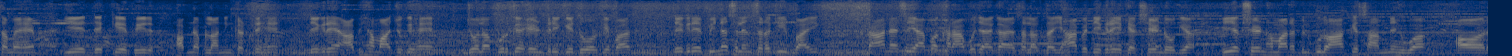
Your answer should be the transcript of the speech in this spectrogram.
समय है। ये देख के फिर अपना प्लानिंग करते हैं। देख रहे हैं, अभी हम आ चुके हैं जोलापुर के एंट्री के दौर के पास। देख रहे हैं, बिना सिलेंसर की बाइक टान ऐसे ही आपका ख़राब हो जाएगा, ऐसा लगता है। यहाँ पे देख रहे हैं, एक एक्सीडेंट हो गया। ये एक्सीडेंट हमारा बिल्कुल आँख के सामने हुआ और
